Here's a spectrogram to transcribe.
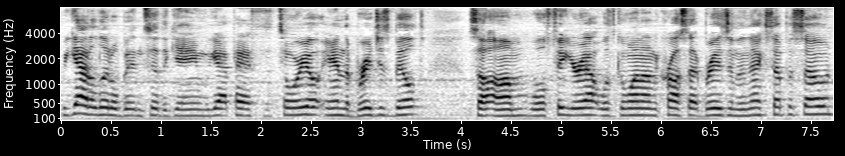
We got a little bit into the game. We got past the tutorial and the bridge is built. So um, we'll figure out what's going on across that bridge in the next episode.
